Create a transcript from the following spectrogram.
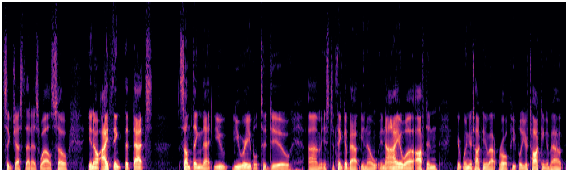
suggests that as well. So, you know, I think that that's something that you you were able to do um, is to think about you know in Iowa often you're, when you're talking about rural people you're talking about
